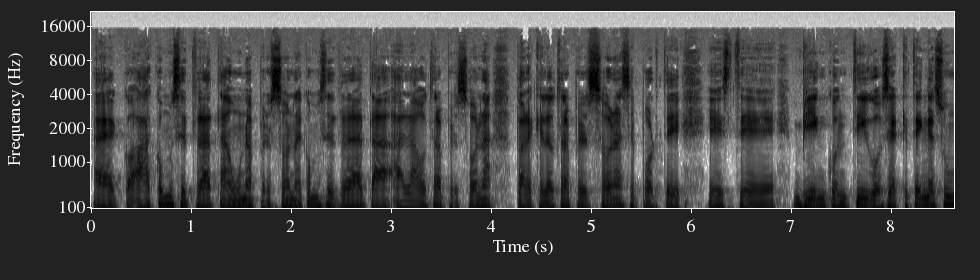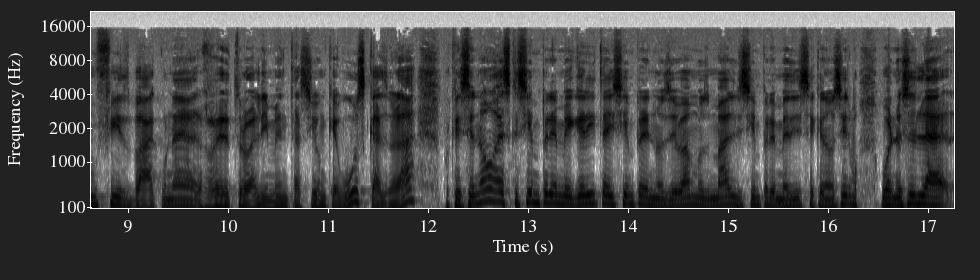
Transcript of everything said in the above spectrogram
a, cómo se trata a una persona, cómo se trata a la otra persona para que la otra persona se porte este, bien contigo, o sea, que tengas un feedback, una retroalimentación que buscas, ¿verdad? Porque dice, no, es que siempre me grita y siempre nos llevamos mal y siempre me dice que no sirvo. Bueno, esa es la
